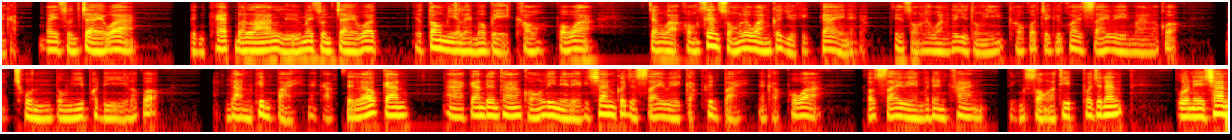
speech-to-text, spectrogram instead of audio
นะครับไม่สนใจว่าเป็นแคดบาลานซ์หรือไม่สนใจว่าจะต้องมีอะไรมาเบรกเขา เพราะว่าจังหวะของเส้น2ระวันก็อยู่ใกล้ๆนะครับเส้น2ระวันก็อยู่ตรงนี้เขาก็จะค่อยๆไซด์เวย์มาแล้วก็ มาชนตรงนี้พอดีแล้วก็ดันขึ้นไปนะครับ เสร็จแล้วการาการเดินทางของ linear regression ก็จะไซด์เวย์กลับขึ้นไปนะครับ เพราะว่าเขาไซด์เวย์มาด้านข้างถึง 2 อาทิตย์ เพราะฉะนั้นตัว nation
